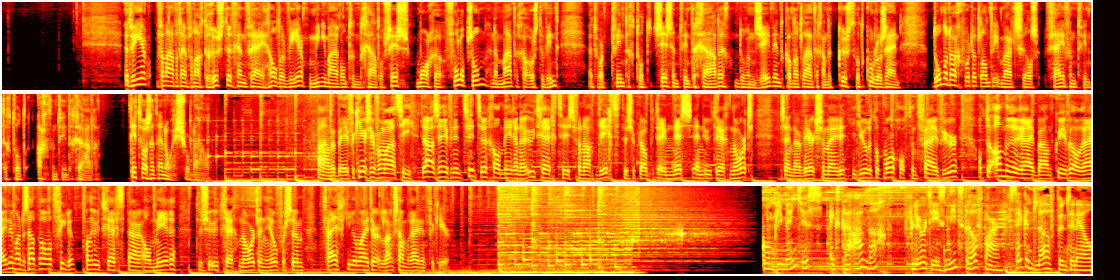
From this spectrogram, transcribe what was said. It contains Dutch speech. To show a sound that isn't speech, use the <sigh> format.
Het weer, vanavond en vannacht rustig en vrij helder weer. Minima rond een graad of 6. Morgen volop zon en een matige oostenwind. Het wordt 20 tot 26 graden. Door een zeewind kan het later aan de kust wat koeler zijn. Donderdag wordt het land inwaarts zelfs 25 tot 28 graden. Dit was het NOS Journaal. AWB Verkeersinformatie. De A27 Almere naar Utrecht is vannacht dicht... tussen knooppunt Eemnes en Utrecht-Noord. Er zijn daar werkzaamheden. Die duren tot morgenochtend 5 uur. Op de andere rijbaan kun je wel rijden... maar er staat wel wat file van Utrecht naar Almere... tussen Utrecht-Noord en Hilversum. 5 kilometer langzaam rijdend verkeer. Complimentjes? Extra aandacht? Flirten is niet strafbaar. Secondlove.nl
